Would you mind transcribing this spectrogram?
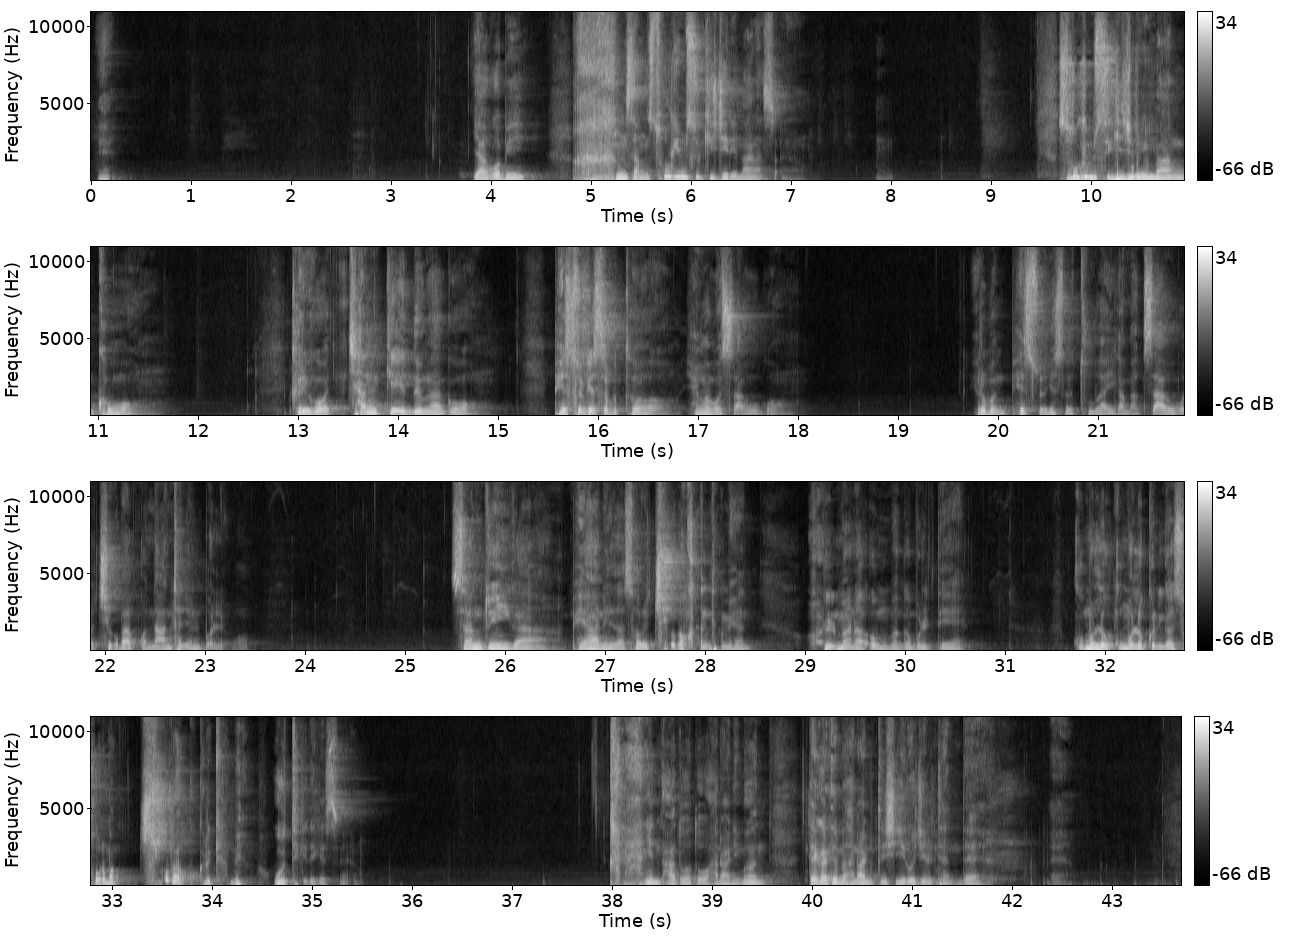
예? 야곱이 항상 속임수 기질이 많았어요. 속임수 기질이 많고 그리고 잔깨에 능하고 뱃속에서부터 형하고 싸우고 여러분 뱃속에서 두 아이가 막 싸우고 치고받고 난타전을 벌리고 쌍둥이가 배 안에서 서로 치고받고 한다면 얼마나 엄마가 볼 때 꾸물럭 꾸물럭 거리니까 서로 막 치고받고 그렇게 하면 어떻게 되겠어요 가만히 놔둬도 하나님은 때가 되면 하나님 뜻이 이루어질 텐데 네.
